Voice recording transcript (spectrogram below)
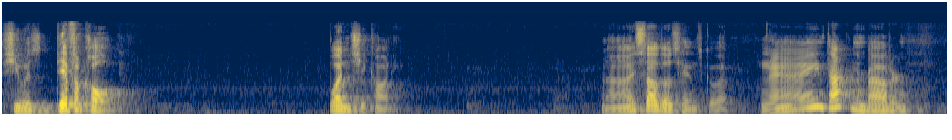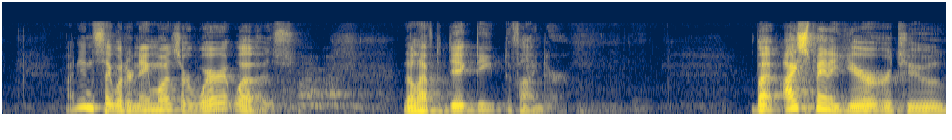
She was difficult, wasn't she, Connie? Uh, I saw those hands go up. Nah, I ain't talking about her. I didn't say what her name was or where it was. They'll have to dig deep to find her. But I spent a year or two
